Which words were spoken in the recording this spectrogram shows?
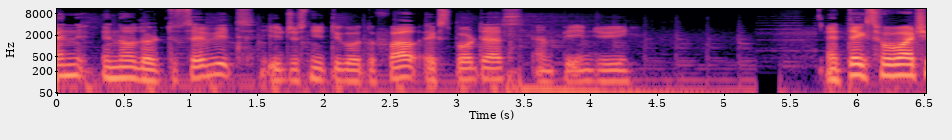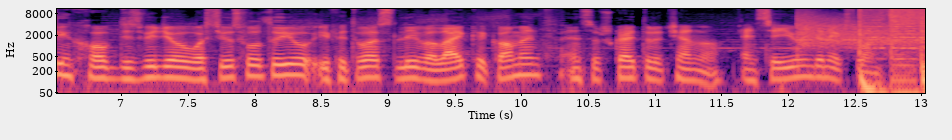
and in order to save it you just need to go to file export as and png and thanks for watching. Hope this video was useful to you. If it was leave a like a comment and subscribe to the channel. And see you in the next one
